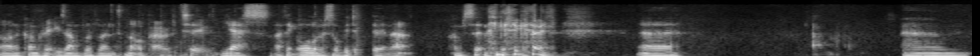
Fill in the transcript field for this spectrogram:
on a concrete example of length not a power of two. Yes, I think all of us will be doing that. I'm certainly going to go and. Uh, um,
